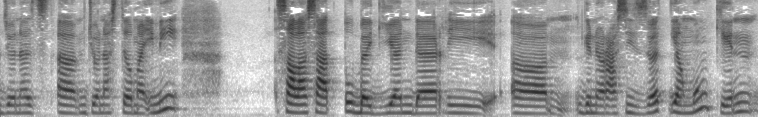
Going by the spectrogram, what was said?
Jonas um, Jonas Stillman ini salah satu bagian dari um, generasi Z yang mungkin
